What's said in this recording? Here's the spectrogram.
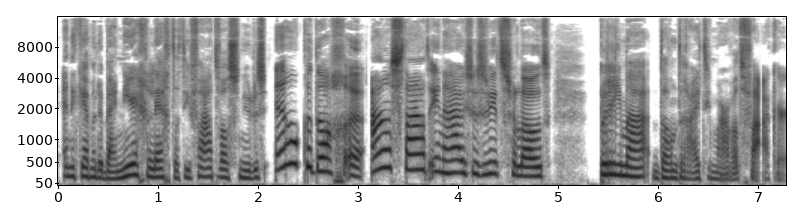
En ik heb me erbij neergelegd dat die vaatwasser nu dus elke dag uh, aanstaat in huizen Zwitserloot. Prima, dan draait hij maar wat vaker.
